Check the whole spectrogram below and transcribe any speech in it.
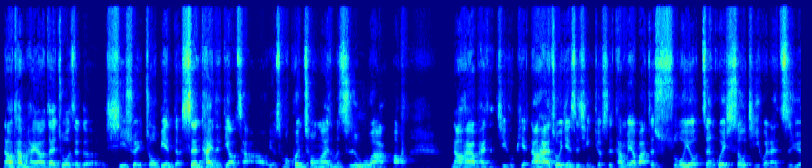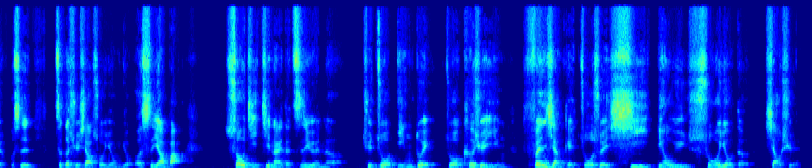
然后他们还要再做这个溪水周边的生态的调查哦，有什么昆虫啊，什么植物啊，哦，然后还要拍成纪录片，然后还要做一件事情，就是他们要把这所有珍贵收集回来的资源，不是这个学校所拥有，而是要把收集进来的资源呢。去做营队，做科学营，分享给浊水溪流域所有的小学。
